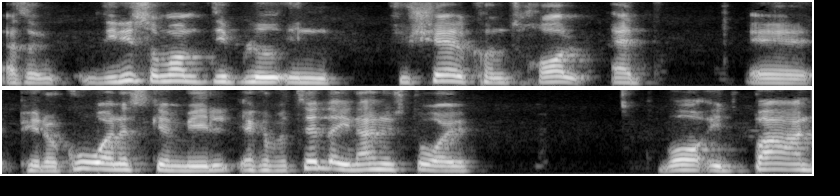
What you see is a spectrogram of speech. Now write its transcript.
altså det er ligesom om det er blevet en social kontrol, at øh, pædagogerne skal melde. Jeg kan fortælle dig en anden historie, hvor et barn,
